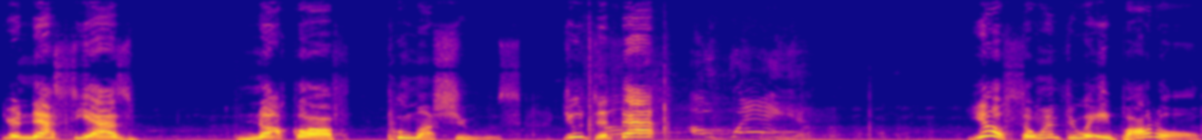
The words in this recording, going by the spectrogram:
Your nasty ass knockoff Puma shoes. You did that? Away! Yo, someone threw a bottle.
